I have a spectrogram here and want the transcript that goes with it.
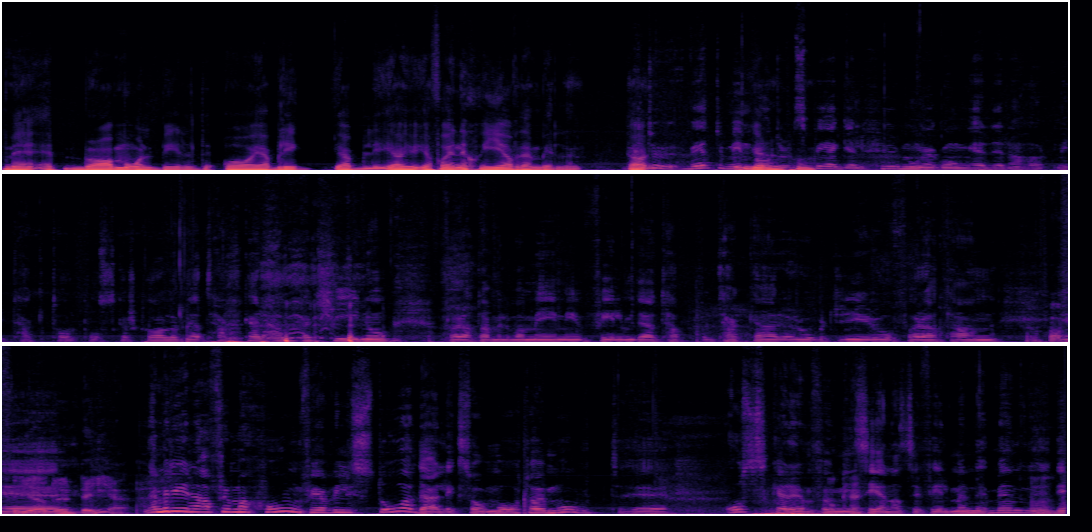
med ett bra målbild och jag, blir, jag, blir, jag, jag får energi av den bilden. Ja. Vet, du, vet du min badrumsspegel hur många gånger den har hört mitt tacktal på Oscarsgalan? Jag tackar Al Pacino för att han vill vara med i min film. Där jag tackar Robert De Niro för att han... Varför Eh, gör du det? Nej men det är en affirmation för jag vill ju stå där liksom och ta emot eh, Oscaren för min Okej. senaste film. Men, men Ja. det,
